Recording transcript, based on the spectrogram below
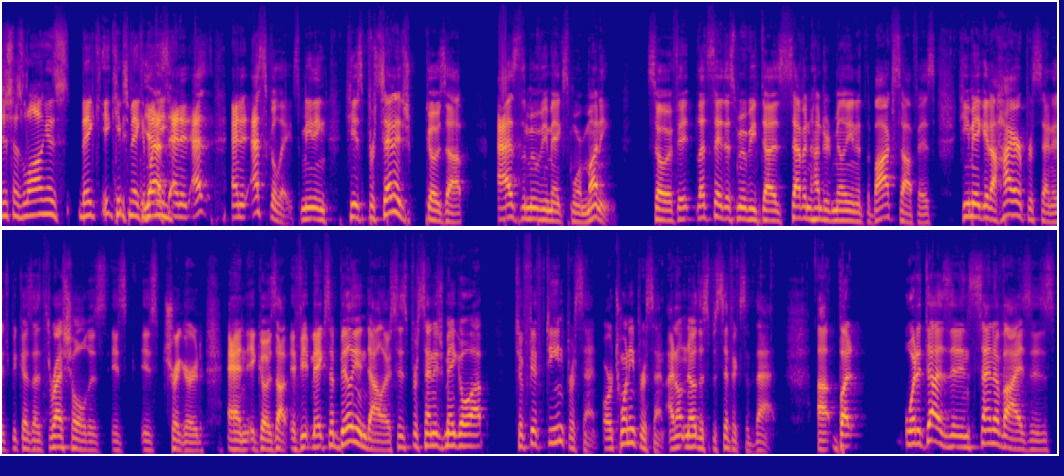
just as long as they it keeps making yes, money. and it and it escalates, meaning his percentage goes up as the movie makes more money. So if it let's say this movie does 700 million at the box office, he may get a higher percentage because a threshold is is is triggered and it goes up. If it makes a billion dollars, his percentage may go up to 15% or 20%. I don't know the specifics of that. Uh, but what it does, it incentivizes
